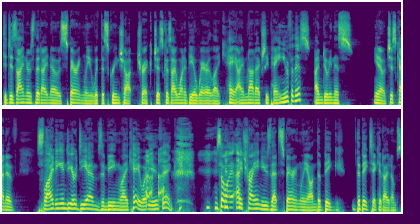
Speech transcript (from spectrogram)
the designers that I know sparingly with the screenshot trick, just because I want to be aware, like, hey, I'm not actually paying you for this. I'm doing this, you know, just kind of sliding into your DMs and being like, hey, what do you think? so I, I try and use that sparingly on the big the big ticket items.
